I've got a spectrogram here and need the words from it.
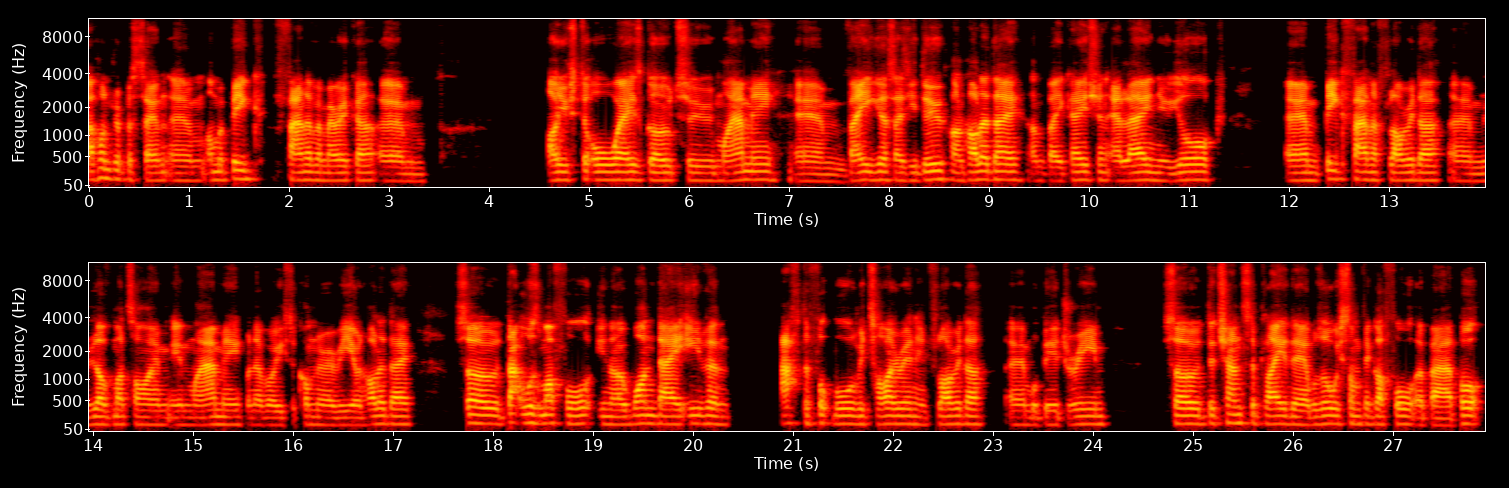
Hundred percent. Um, I'm a big fan of America. Um, I used to always go to Miami, um, Vegas, as you do on holiday, on vacation, LA, New York. Um, big fan of Florida. Um, love my time in Miami whenever I used to come there every year on holiday. So that was my thought. You know, one day, even after football, retiring in Florida um, would be a dream. So the chance to play there was always something I thought about. But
